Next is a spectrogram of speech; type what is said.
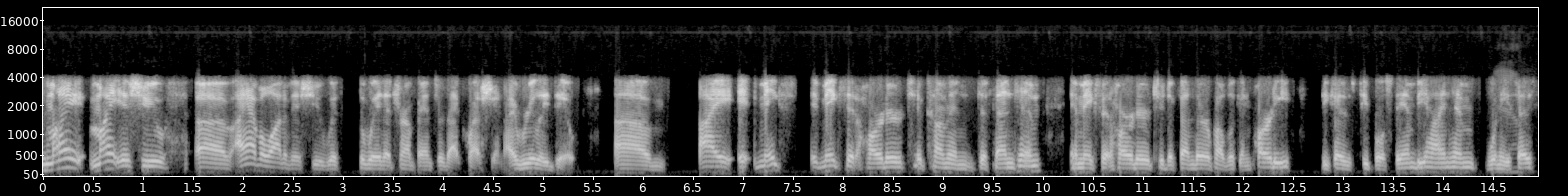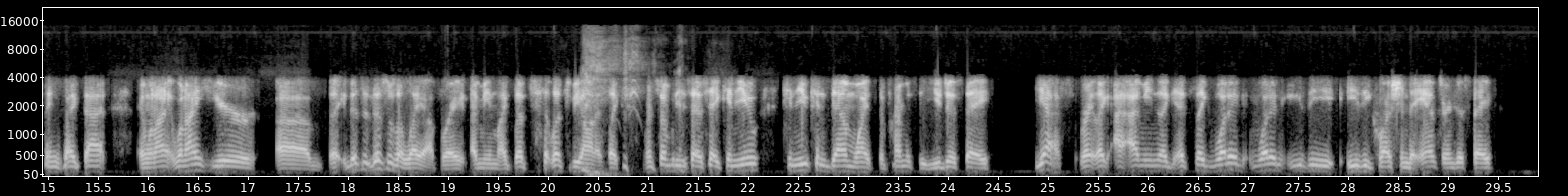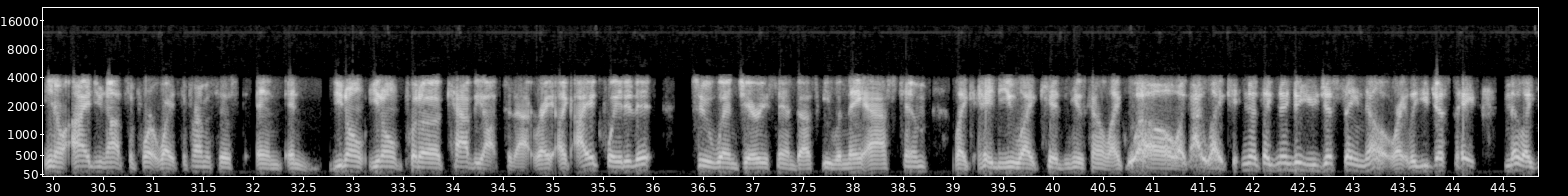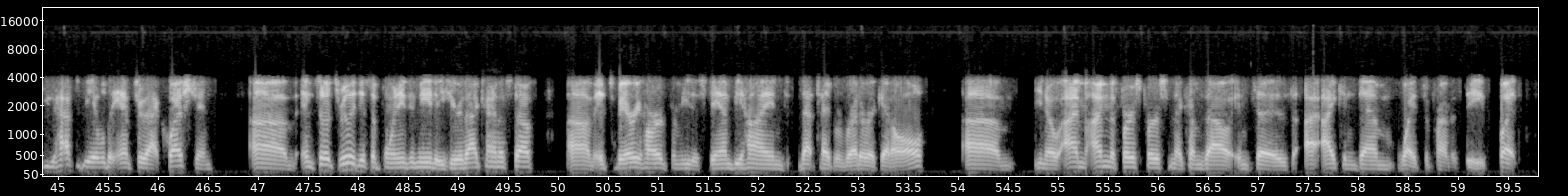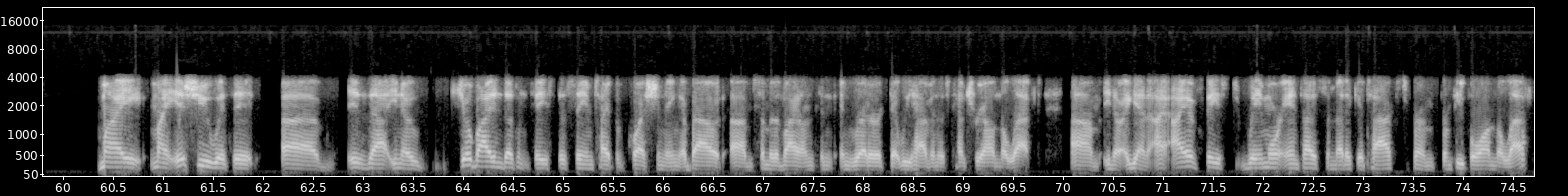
my my issue uh, i have a lot of issue with the way that trump answered that question. I really do. Um, i it makes it makes it harder to come and defend him it makes it harder to defend the republican party because people stand behind him when he says things like that. And when i when i hear um, like, this is this was a layup right? I mean like let's let's be honest. Like when somebody says hey can you can you condemn white supremacy? you just say yes right? Like I, I mean like it's like what a what an easy easy question to answer and just say you know, I do not support white supremacists, and and you don't you don't put a caveat to that, right? Like I equated it to when Jerry Sandusky, when they asked him, like, "Hey, do you like kids?" and he was kind of like, "Well, like I like," you know, it's like, no, do you just say no, right? Like you just say no, like you have to be able to answer that question. Um, and so it's really disappointing to me to hear that kind of stuff. Um, it's very hard for me to stand behind that type of rhetoric at all. Um, you know, I'm I'm the first person that comes out and says I, I condemn white supremacy, but my my issue with it uh, is that you know Joe Biden doesn't face the same type of questioning about um, some of the violence and, and, rhetoric that we have in this country on the left. Um, you know, again, I, I, have faced way more anti-Semitic attacks from from people on the left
